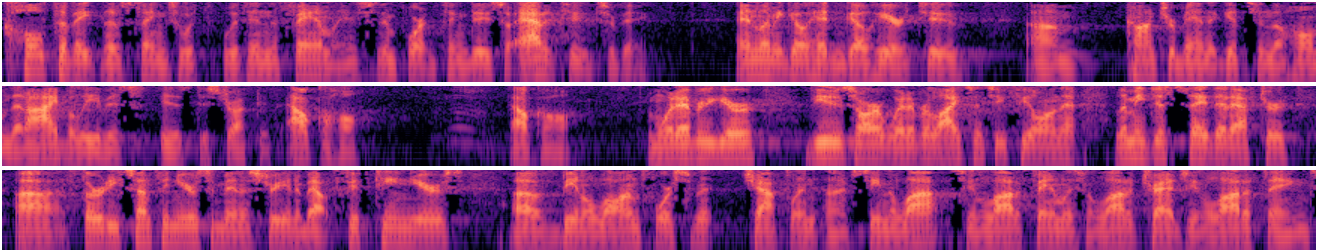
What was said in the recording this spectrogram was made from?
cultivate those things with, within the family. It's an important thing to do. So attitudes are big. And let me go ahead and go here too. Um, contraband that gets in the home that I believe is, is destructive. Alcohol. Alcohol. And whatever your views are, whatever license you feel on that, let me just say that after 30 uh, something years of ministry and about 15 years of being a law enforcement chaplain, and I've seen a lot, seen a lot of families and a lot of tragedy and a lot of things.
